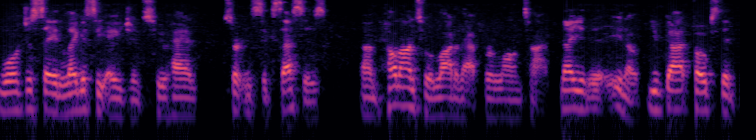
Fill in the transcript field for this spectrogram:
we'll just say legacy agents who had certain successes um, held on to a lot of that for a long time. Now, you, you know, you've got folks that,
